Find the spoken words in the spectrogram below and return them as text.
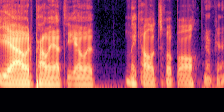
Yeah, I would probably have to go with the college football. Okay.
